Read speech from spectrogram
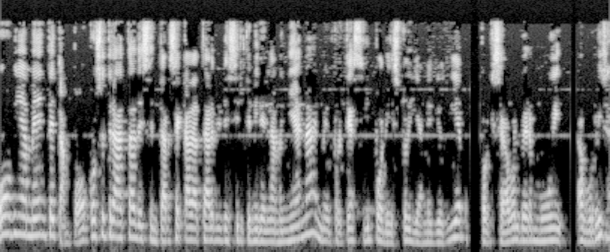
Obviamente tampoco se trata de sentarse cada tarde y decirte, mire, en la mañana me porté así por esto y a mediodía, porque se va a volver muy aburrida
